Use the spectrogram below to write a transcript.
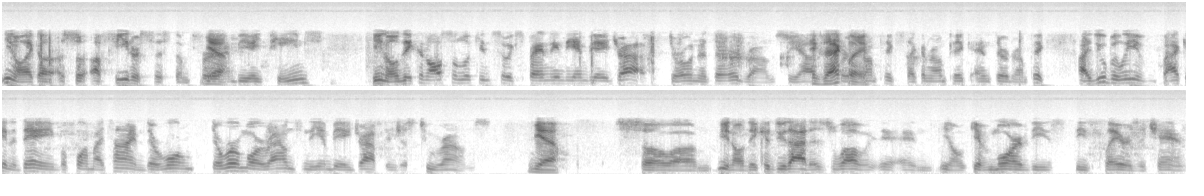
you know, like a a feeder system for Yeah. NBA teams. You know, they can also look into expanding the NBA draft, throwing a third round, so you have Exactly. first round pick, second round pick, and third round pick. I do believe back in the day, before my time, there were there were more rounds in the NBA draft than just two rounds. yeah, So um, you know they could do that as well, and you know give more of these these players a chance.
